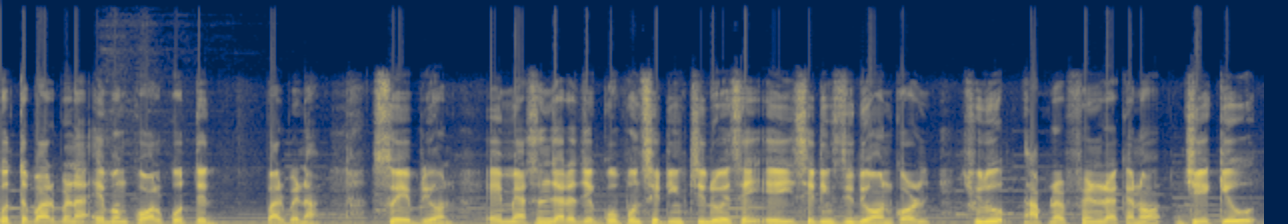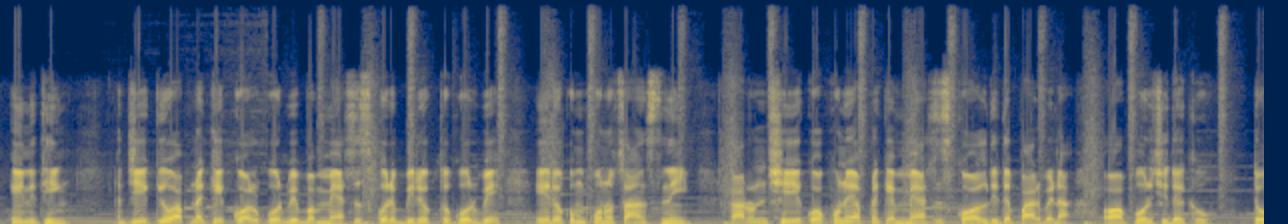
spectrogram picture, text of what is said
করতে পারবে না এবং কল করতে পারবে না। সো এভরিওয়ান এই মেসেঞ্জারের যে গোপন সেটিংসটি রয়েছে, এই সেটিংস যদি অন করেন, শুধু আপনার ফ্রেন্ডরা কেন, যে কেউ এনিথিং যে কেউ আপনাকে কল করবে বা মেসেজ করে বিরক্ত করবে, এরকম কোনো চান্স নেই। কারণ সে কখনোই আপনাকে মেসেজ কল দিতে পারবে না, অপরিচিত কেউ। তো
